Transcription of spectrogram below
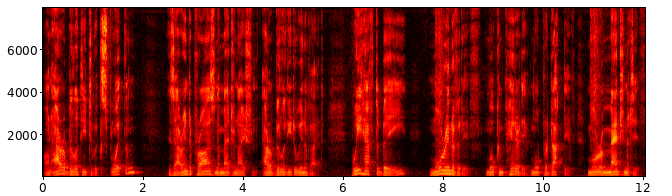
on our ability to exploit them is our enterprise and imagination, our ability to innovate. We have to be more innovative, more competitive, more productive, more imaginative.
